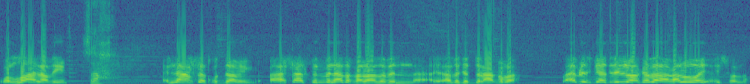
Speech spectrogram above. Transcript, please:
والله العظيم. صح. إنها حصلت قدامي. سالت من هذا؟ قالوا هذا من هذا جد العقبة. وابلس قادر له كذا قالوا إيش والله؟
